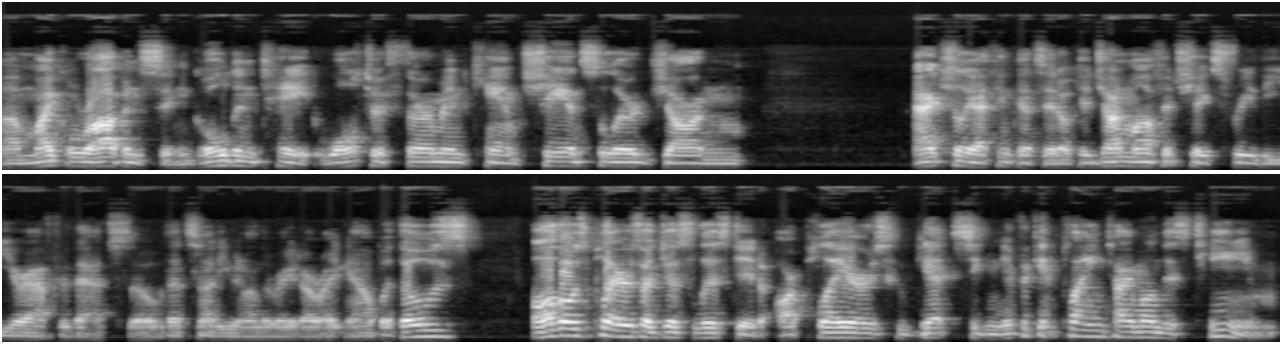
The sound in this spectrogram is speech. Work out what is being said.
uh, Michael Robinson, Golden Tate, Walter Thurmond, Kam Chancellor, John. Actually, I think that's it. Okay, John Moffitt shakes free the year after that, so that's not even on the radar right now. But those, all those players I just listed are players who get significant playing time on this team,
